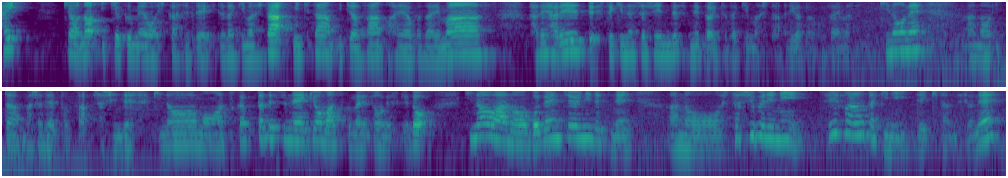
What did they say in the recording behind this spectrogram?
はい。今日の1曲目を弾かせていただきました。みちさんみちおさんおはようございます。晴れ晴れって素敵な写真ですねといただきました。ありがとうございます。昨日ねあの行った場所で撮った写真です。昨日も暑かったですね。今日も暑くなりそうですけど昨日はあの午前中にですねあの久しぶりにセーファーウタキに行ってきたんですよね。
